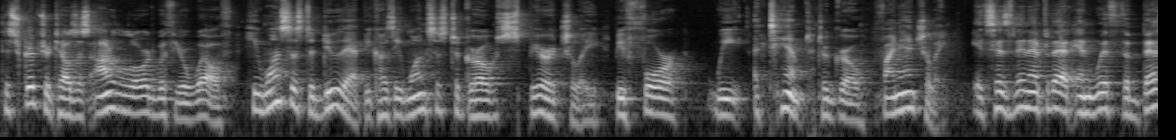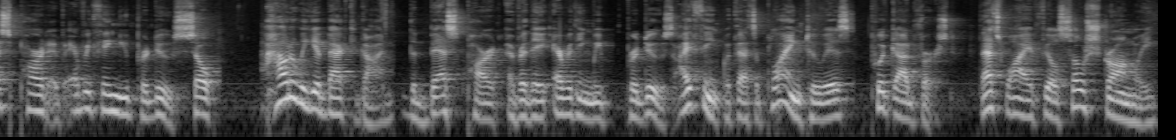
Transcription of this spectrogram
The scripture tells us, honor the Lord with your wealth. He wants us to do that because He wants us to grow spiritually before we attempt to grow financially. It says then after that, and with the best part of everything you produce. So, how do we give back to God the best part of everything we produce? I think what that's applying to is put God first. That's why I feel so strongly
